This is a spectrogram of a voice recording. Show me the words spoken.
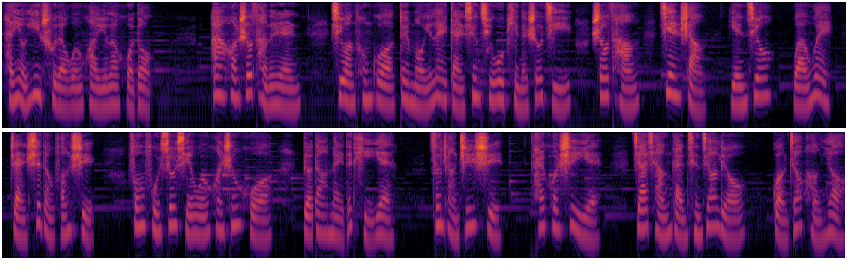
很有益处的文化娱乐活动。爱好收藏的人，希望通过对某一类感兴趣物品的收集、收藏、鉴赏、研究、玩味、展示等方式，丰富休闲文化生活，得到美的体验，增长知识，开阔视野，加强感情交流，广交朋友。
